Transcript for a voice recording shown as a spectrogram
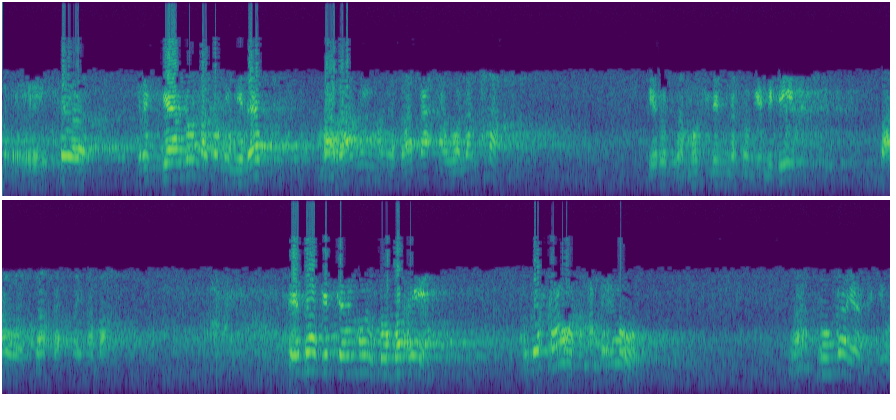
Eh, sa Kristiyano na komunidad, maraming mga bata na walang ama. Pero sa Muslim na community, bawat bata may ama. Eh bakit kayo mga babae? Mag-asawa naman kayo. Ha? Kung kaya ninyo.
